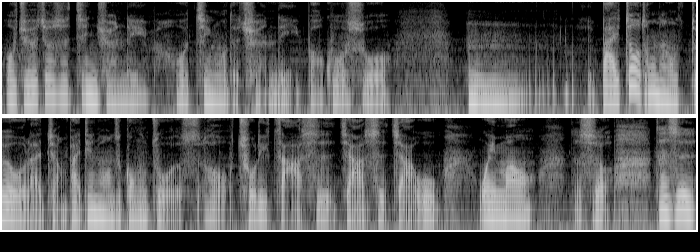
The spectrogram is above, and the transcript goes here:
我觉得就是尽全力吧，我尽我的全力，包括说，嗯，白昼通常对我来讲，白天通常是工作的时候，处理杂事、家事、家务、喂猫的时候，但是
